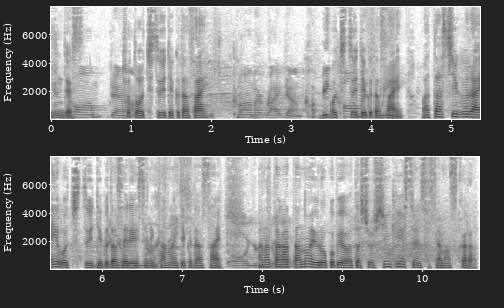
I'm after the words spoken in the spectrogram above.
言うんです。ちょっと落ち着いてください。落ち着いてください。私ぐらい落ち着いてください。冷静に考えてください。あなた方の喜びは私を神経質にさせますから。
